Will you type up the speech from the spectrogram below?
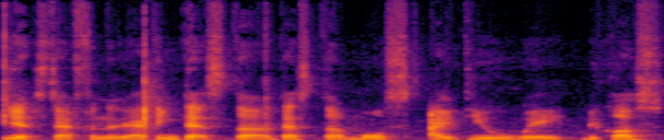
Yes, definitely. I think that's the that's the most ideal way because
